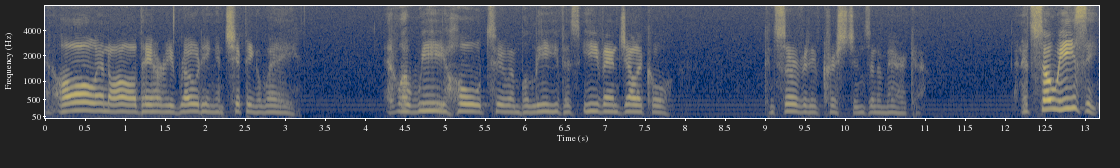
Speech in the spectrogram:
And all in all, they are eroding and chipping away at what we hold to and believe as evangelical conservative Christians in America. And it's so easy.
